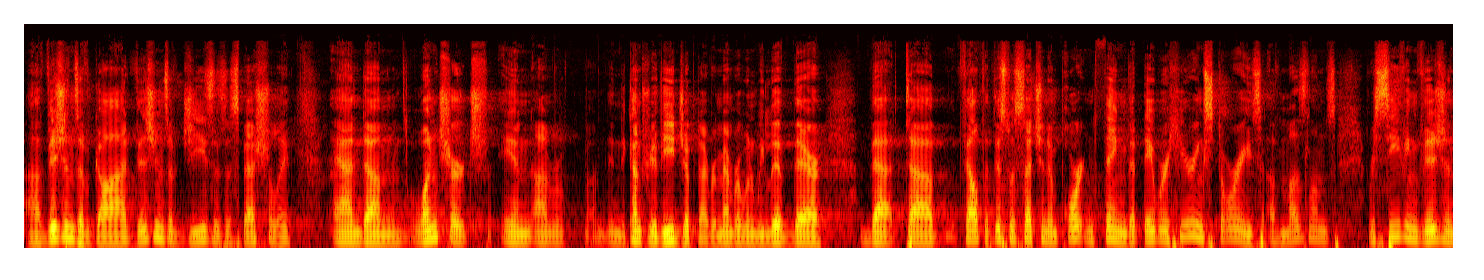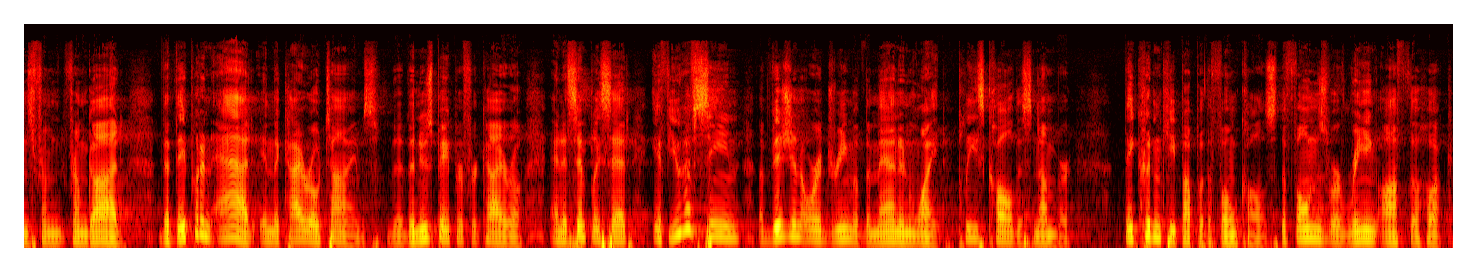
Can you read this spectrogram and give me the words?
uh, visions of God, visions of Jesus especially. And um, one church in, um, in the country of Egypt, I remember when we lived there, that uh, felt that this was such an important thing that they were hearing stories of Muslims receiving visions from, from God that they put an ad in the Cairo Times, the, the newspaper for Cairo, and it simply said, If you have seen a vision or a dream of the man in white, please call this number. They couldn't keep up with the phone calls. The phones were ringing off the hook.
